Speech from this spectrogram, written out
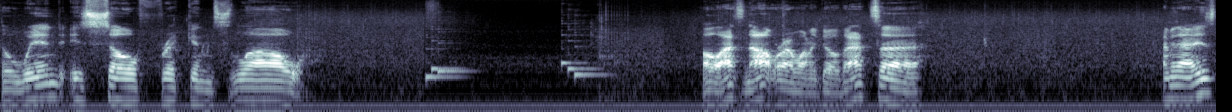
The wind is so freaking slow. Oh, that's not where I want to go. That's, uh... I mean, that is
